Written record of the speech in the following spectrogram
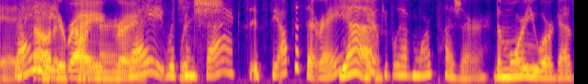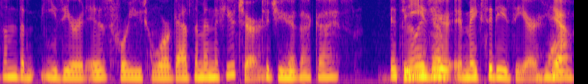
it, Right. without your Right, partner. right. Right, which, in fact, it's the opposite, right? Yeah. Yeah. People have more pleasure. The more you orgasm, the easier it is for you to orgasm in the future. Did you hear that, guys? It's really easier. true. it makes it easier. Yeah,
